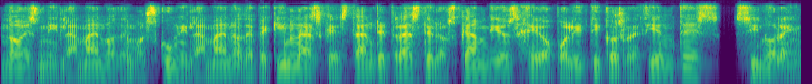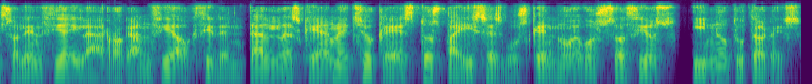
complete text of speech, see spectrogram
No es ni la mano de Moscú ni la mano de Pekín las que están detrás de los cambios geopolíticos recientes, sino la insolencia y la arrogancia occidental las que han hecho que estos países busquen nuevos socios, y no tutores.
